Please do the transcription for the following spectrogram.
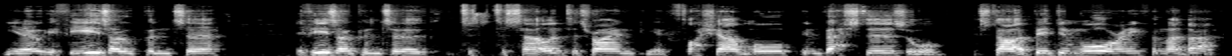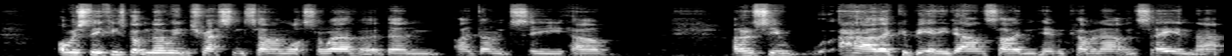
you know if he is open to if he is open to to, to sell and to try and you know, flash out more investors or start a bidding war or anything like that. Obviously, if he's got no interest in selling whatsoever, then I don't see how I don't see how there could be any downside in him coming out and saying that.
